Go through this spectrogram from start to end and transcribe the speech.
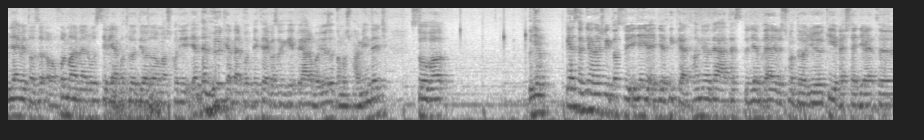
Ugye elment az a Formula One szériába tudott diadalmaskodni, nem Hülkenberg volt még tényleg az, aki GP3-ba győzött, na most már mindegy. Szóval Ugye Piasznak nyilván segít azt, hogy egy, egy, egy évet ki kellett hagynia, de hát ezt ugye előre is mondta, hogy képes egy évet ö,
